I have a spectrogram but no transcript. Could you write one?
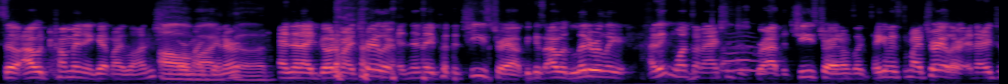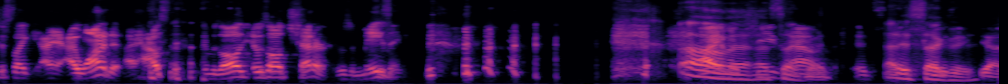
So I would come in and get my lunch oh or my, my dinner, God. and then I'd go to my trailer, and then they put the cheese tray out because I would literally. I think one time I actually just grabbed the cheese tray and I was like taking this to my trailer, and I just like I, I wanted it. I housed it. It was all it was all cheddar. It was amazing. oh I man, that's so good. It's, that it's so crazy. good. Yeah.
